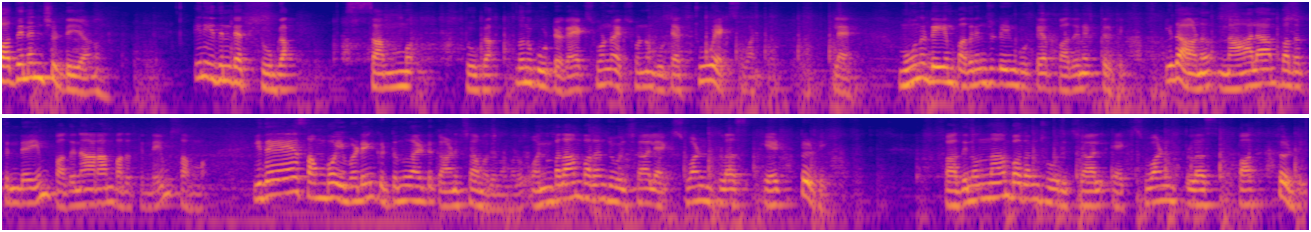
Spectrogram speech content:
പതിനഞ്ച് ഡി ആണ്. ഇനി ഇതിന്റെ തുക സമ്മ് തുക ഇതൊന്ന് കൂട്ടിയത് എക്സ് വണ്ണും എക്സ് വണ്ണും കൂട്ടിയാൽ ടു എക്സ് വൺ അല്ലേ മൂന്ന് ഡിയും പതിനഞ്ച് ഡിയും കൂട്ടിയാൽ പതിനെട്ട് ഡി ഇതാണ് നാലാം പദത്തിന്റെയും പതിനാറാം പദത്തിന്റെയും സമ്മ. ഇതേ സംഭവം ഇവിടെയും കിട്ടുന്നതായിട്ട് കാണിച്ചാൽ മതി നമ്മൾ ഒൻപതാം പദം ചോദിച്ചാൽ എക്സ് വൺ പ്ലസ് എട്ട് ഡി പതിനൊന്നാം പദം ചോദിച്ചാൽ എക്സ് വൺ പ്ലസ് പത്ത് ഡി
